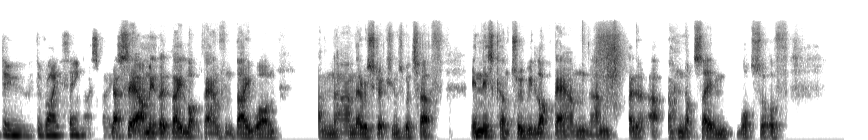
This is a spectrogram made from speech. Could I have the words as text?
do the right thing. I suppose that's it. I mean, they locked down from day one, and and their restrictions were tough. In this country, we locked down, and I, I'm not saying what sort of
